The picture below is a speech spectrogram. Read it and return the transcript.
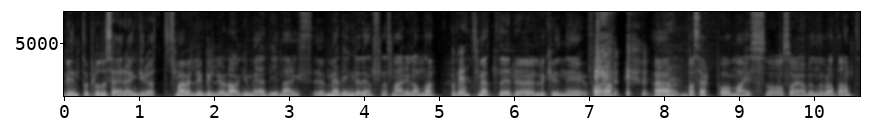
begynt å produsere en grøt som er veldig billig å lage med de, nærings, med de ingrediensene som er i landet. Okay. Som heter lukuni fala. eh, basert på mais og soyabønner, annet.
